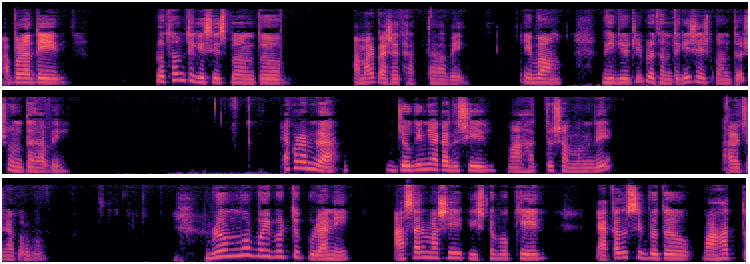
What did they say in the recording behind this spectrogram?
আপনাদের প্রথম থেকে শেষ পর্যন্ত আমার পাশে থাকতে হবে এবং ভিডিওটি প্রথম থেকে শেষ পর্যন্ত শুনতে হবে। এখন আমরা যোগিনী একাদশীর মাহাত্ম সম্বন্ধে আলোচনা করব। ব্রহ্ম বৈবর্ত পুরাণে আষাঢ় মাসের কৃষ্ণপক্ষের একাদশী ব্রত মাহাত্ম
